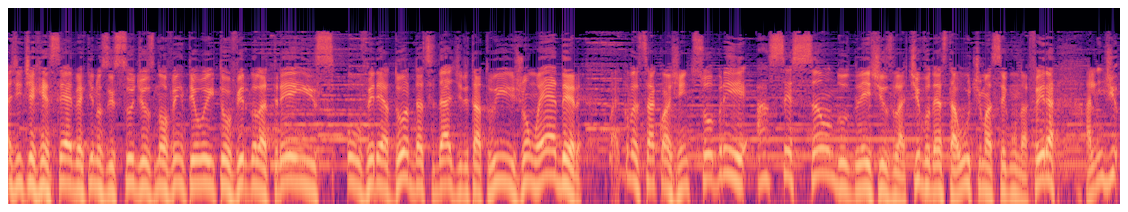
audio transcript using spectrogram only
A gente recebe aqui nos estúdios 98,3 o vereador da cidade de Tatuí, João Éder, vai conversar com a gente sobre a sessão do Legislativo desta última segunda-feira, além de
